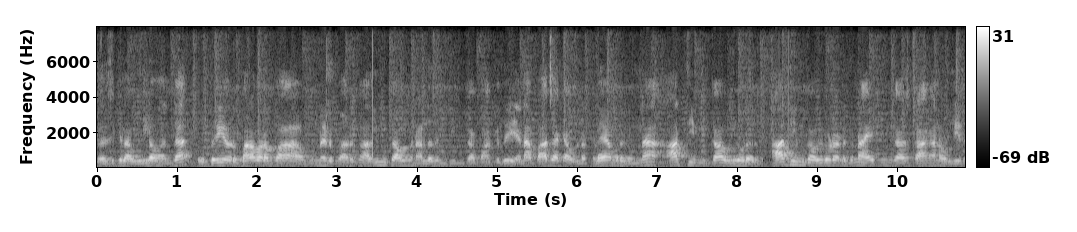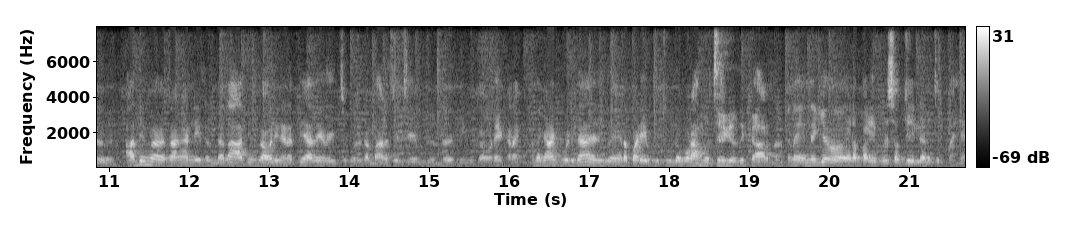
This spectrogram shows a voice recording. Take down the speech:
சசிகலா உள்ளே வந்தால் ஒரு பெரிய ஒரு பரபரப்பாக முன்னெடுப்பாக இருக்கும். அது திமுகவுக்கு நல்லதுன்னு திமுக பார்க்குது ஏன்னா பாஜக உள்ள விளையாம இருக்கும்னா அதிமுக உயிரோட இருக்கும். அதிமுக உயிரோடு இருக்குன்னா அதிமுக ஸ்ட்ராங்கான ஒரு லீடர் வேணும். அதிமுக ஸ்ட்ராங்கான லீடர் இருந்தால் தான் அதிமுக வழி நடத்தி அதை வச்சு கொண்டு நம்ம அரசியல் செய்ய முடியுன்றது திமுகவுடைய கணக்கு. அந்த கணக்குப்படி தான் இப்போ எடப்பாடியை பிடிச்சி உள்ளே போடாமல் வச்சிருக்கிறது காரணம். ஏன்னா என்றைக்கோ எடப்பாடியை போய் சப்ஜெக்டில் அடைச்சிருப்பாங்க.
